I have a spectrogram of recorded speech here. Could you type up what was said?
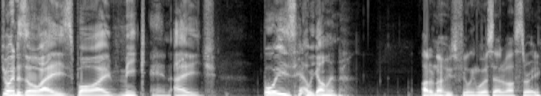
Joined as always by Mick and Age. Boys, how are we going? I don't know who's feeling worse out of us three,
